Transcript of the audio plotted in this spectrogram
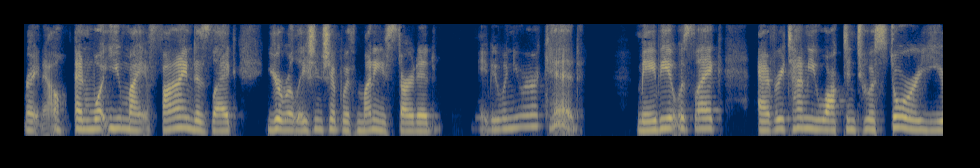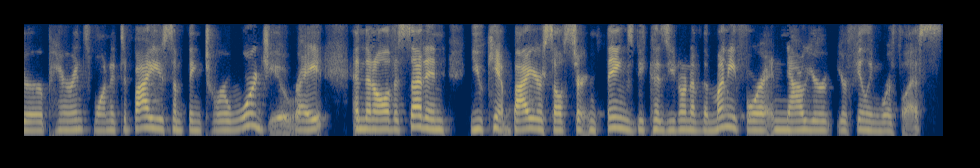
right now and what you might find is like your relationship with money started maybe when you were a kid maybe it was like every time you walked into a store your parents wanted to buy you something to reward you right and then all of a sudden you can't buy yourself certain things because you don't have the money for it and now you're you're feeling worthless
